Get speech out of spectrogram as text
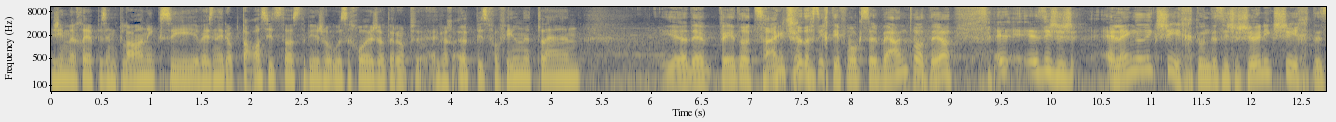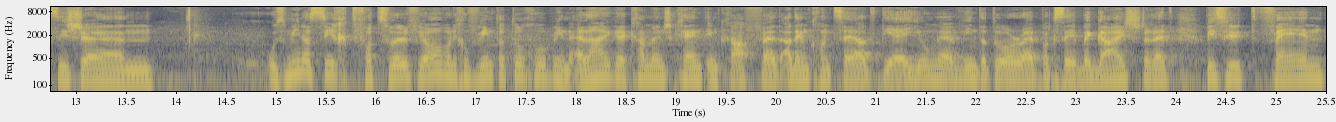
ist immer etwas in Planung gewesen. Ich weiß nicht, ob das jetzt das dabei schon rausgekommen ist oder ob einfach etwas von vielen Plänen. Ja, der Pedro zeigt schon, dass ich die Frage beantworten ja. Es ist eine längere Geschichte und es ist eine schöne Geschichte. Es ist... Ähm aus meiner Sicht vor zwölf Jahren, als ich auf Winterthur gekommen bin, alleine kein Mensch kennt im Kraftfeld an dem Konzert die jungen Winterthur-Rapper gesehen, begeistert, bis heute Fan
